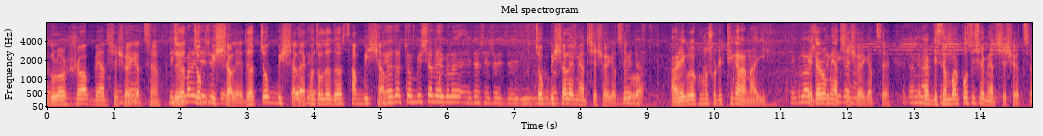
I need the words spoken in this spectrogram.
এগুলোর সব মেয়াদ শেষ হয়ে গেছে। দুই শেষ চব্বিশ সালে দুই চব্বিশ সালে এখন চলতে দুই ছাব্বিশ সাল। দুই সালে এগুলো এটা শেষ হয়েছে। এই চব্বিশ সালে মেয়াদ শেষ হয়ে গেছে এগুলো। আর এগুলোর কোনো সঠিক ঠিকানা নাই। এটারও মেয়াদ শেষ হয়ে গেছে। এটা। ডিসেম্বর পঁচিশে মেয়াদ শেষ হয়েছে।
